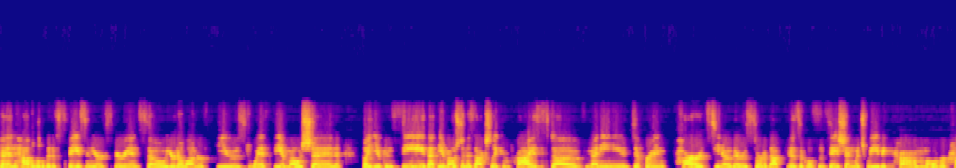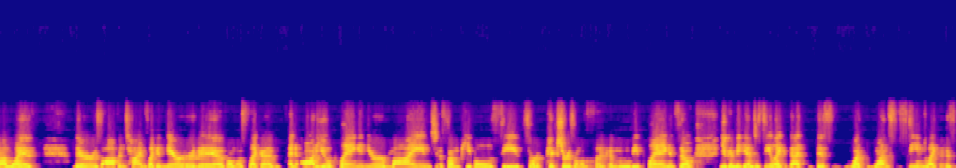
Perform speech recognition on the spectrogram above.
can have a little bit of space in your experience. So, you're no longer fused with the emotion, but you can see that the emotion is actually comprised of many different parts. You know, there's sort of that physical sensation which we become overcome with. There's oftentimes like a narrative almost like a an audio playing in your mind. Some people see sort of pictures almost like a movie playing. And so you can begin to see like that this what once seemed like this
